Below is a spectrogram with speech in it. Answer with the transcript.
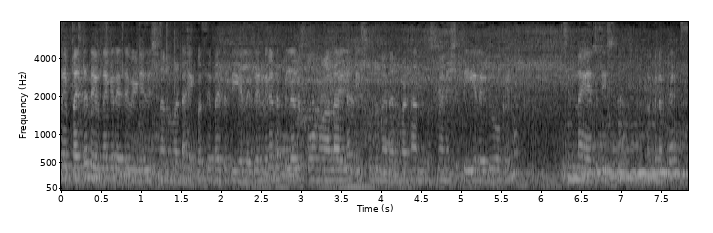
సేపు అయితే దేవుని దగ్గర అయితే వీడియో తీసిన అనమాట ఎక్కువసేపు అయితే తీయలేదు. ఎందుకంటే పిల్లలు ఫోన్ అలా ఇలా తీసుకుంటున్నారు అనమాట అందుకోసం అనేసి తీయలేదు. ఓకేనా? చిన్నగా అయితే తీసిన. ఓకేనా ఫ్రెండ్స్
